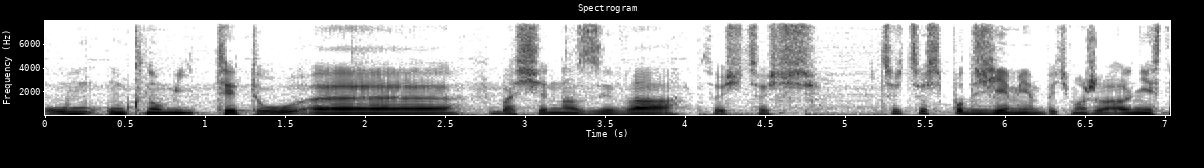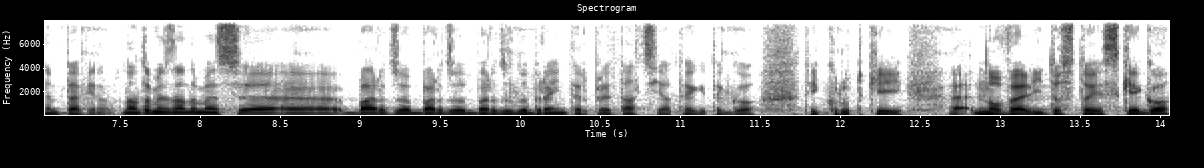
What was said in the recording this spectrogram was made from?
Um, umknął mi tytuł, chyba się nazywa coś, coś, coś, coś z podziemiem być może, ale nie jestem pewien. Natomiast, natomiast e, e, bardzo, bardzo, bardzo dobra interpretacja tej, tego, tej krótkiej e, noweli Dostojewskiego.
